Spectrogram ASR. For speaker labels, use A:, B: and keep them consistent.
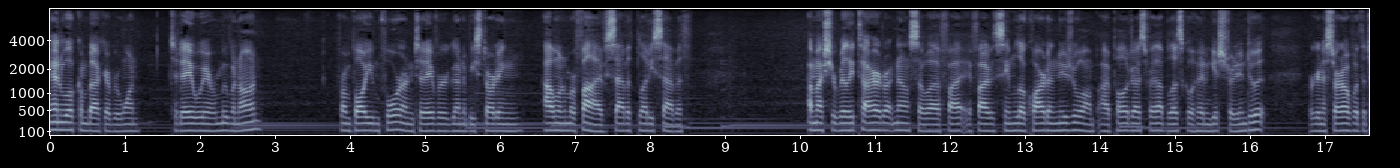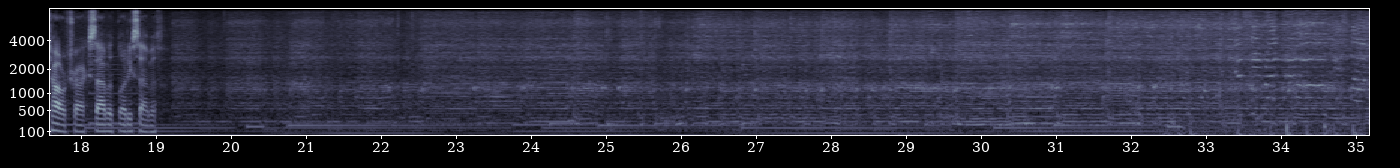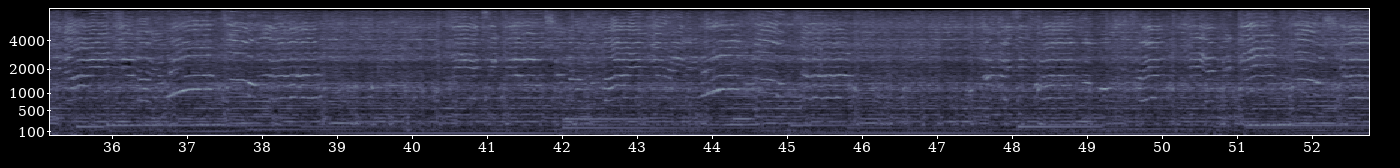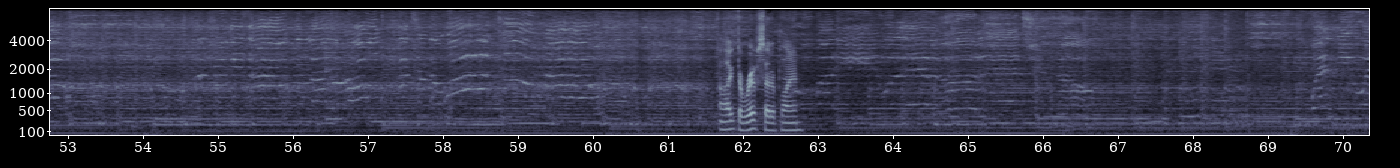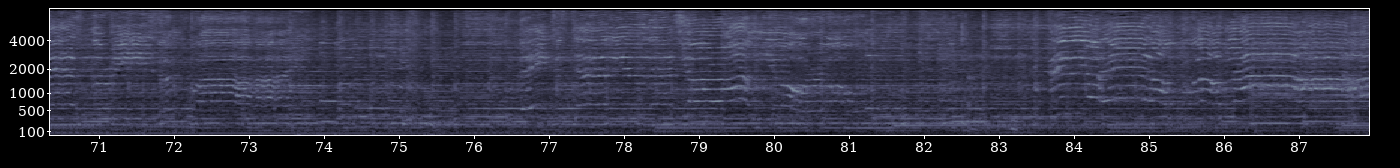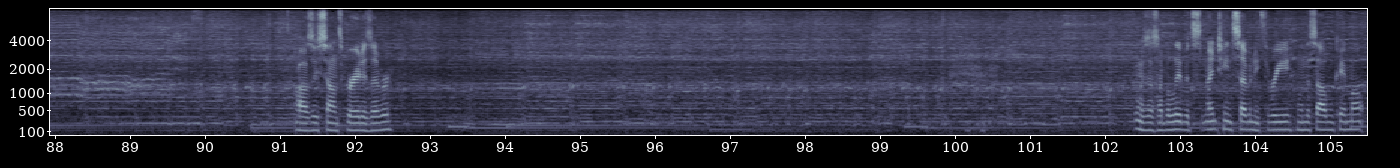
A: And welcome back, everyone. Today we are moving on from Volume 4, and today we're going to be starting album number 5, Sabbath Bloody Sabbath. I'm actually really tired right now, so uh, if I if I seem a little quieter than usual, I'm, I apologize for that, but let's go ahead and get straight into it. We're going to start off with the title track, Sabbath Bloody Sabbath. I like the riffs that are playing. Ozzy sounds great as ever. Was this? I believe it's 1973 when this album came out.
